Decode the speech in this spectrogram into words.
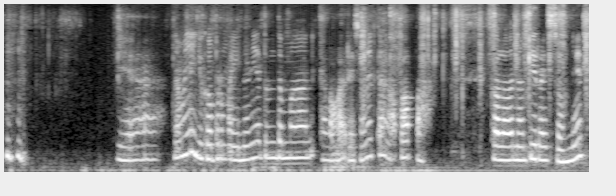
Ya namanya juga permainannya teman-teman. Kalau nggak resonate kan nggak apa-apa. Kalau nanti resonate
